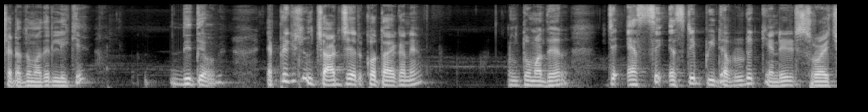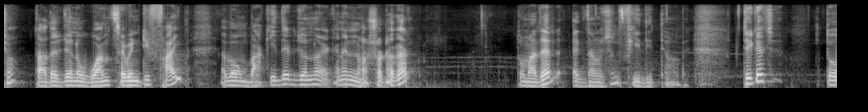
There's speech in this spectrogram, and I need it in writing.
সেটা তোমাদের লিখে দিতে হবে। অ্যাপ্লিকেশন চার্জের কথা এখানে তোমাদের যে এসসি এসটি পিডাব্লিউডি ক্যান্ডিডেটস রয়েছে, তাদের জন্য ওয়ান সেভেন্টি ফাইভ এবং বাকিদের জন্য এখানে নশো টাকার তোমাদের এক্সামিনেশন ফি দিতে হবে। ঠিক আছে? তো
